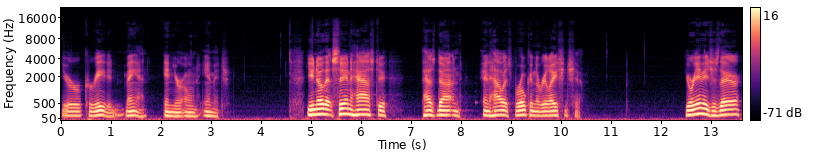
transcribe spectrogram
you're created man in your own image. You know that sin has to has done and how it's broken the relationship. Your image is there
